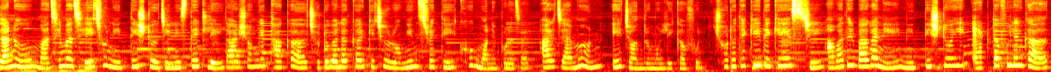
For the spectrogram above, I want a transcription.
জানো মাঝে মাঝে কিছু নির্দিষ্ট জিনিস দেখলেই তার সঙ্গে থাকা ছোটবেলাকার কিছু রঙিন স্মৃতি খুব মনে পড়ে যায়। আর যেমন এই চন্দ্রমল্লিকা ফুল। ছোট থেকেই দেখে এসছি আমাদের বাগানে নির্দিষ্ট এই একটা ফুলের গাছ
